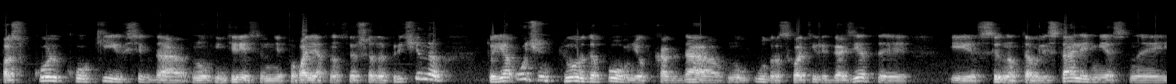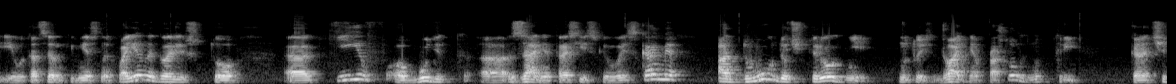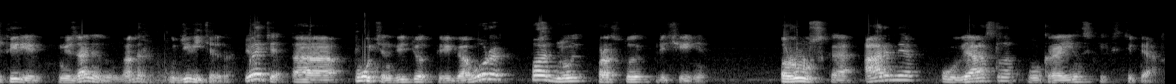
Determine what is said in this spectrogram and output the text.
Поскольку Киев всегда ну, интересен мне по понятным совершенно причинам, то я очень твердо помню, когда ну, утро схватили газеты и с сыном там листали местные, и вот оценки местных военных говорили, что Киев будет э, занят российскими войсками от двух до четырех дней. Ну, то есть, два дня прошло, ну, три. Когда четыре не заняты, ну, надо, удивительно. Понимаете, э, Путин ведет переговоры по одной простой причине. Русская армия увязла в украинских степях.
